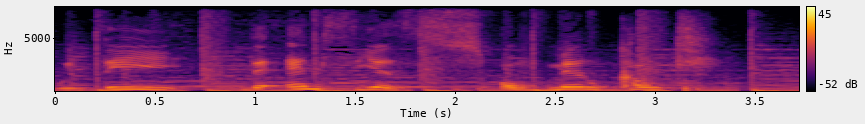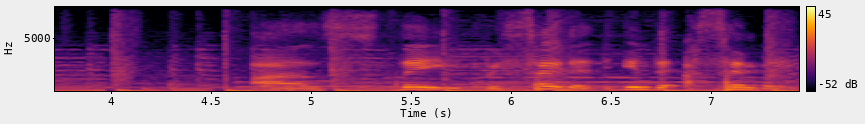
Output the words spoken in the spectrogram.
with the the mcs of meru county as they resided in the assembly.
